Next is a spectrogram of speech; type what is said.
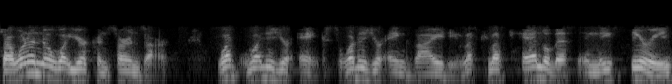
So I want to know what your concerns are. What what is your angst? What is your anxiety? Let's let's handle this in these series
